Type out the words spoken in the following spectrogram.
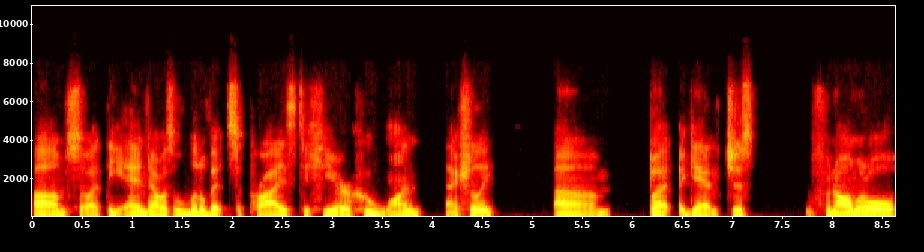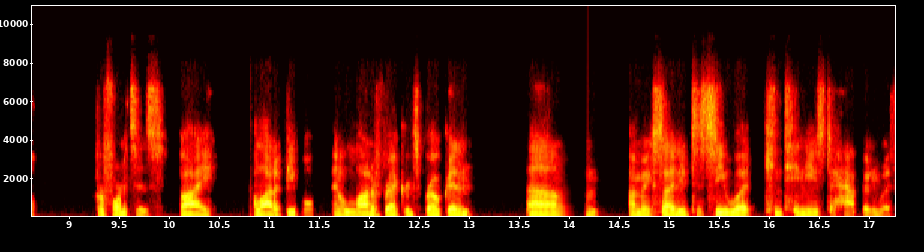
Um, so at the end, I was a little bit surprised to hear who won, actually. Um, but again, just phenomenal performances by a lot of people and a lot of records broken. Um, I'm excited to see what continues to happen with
